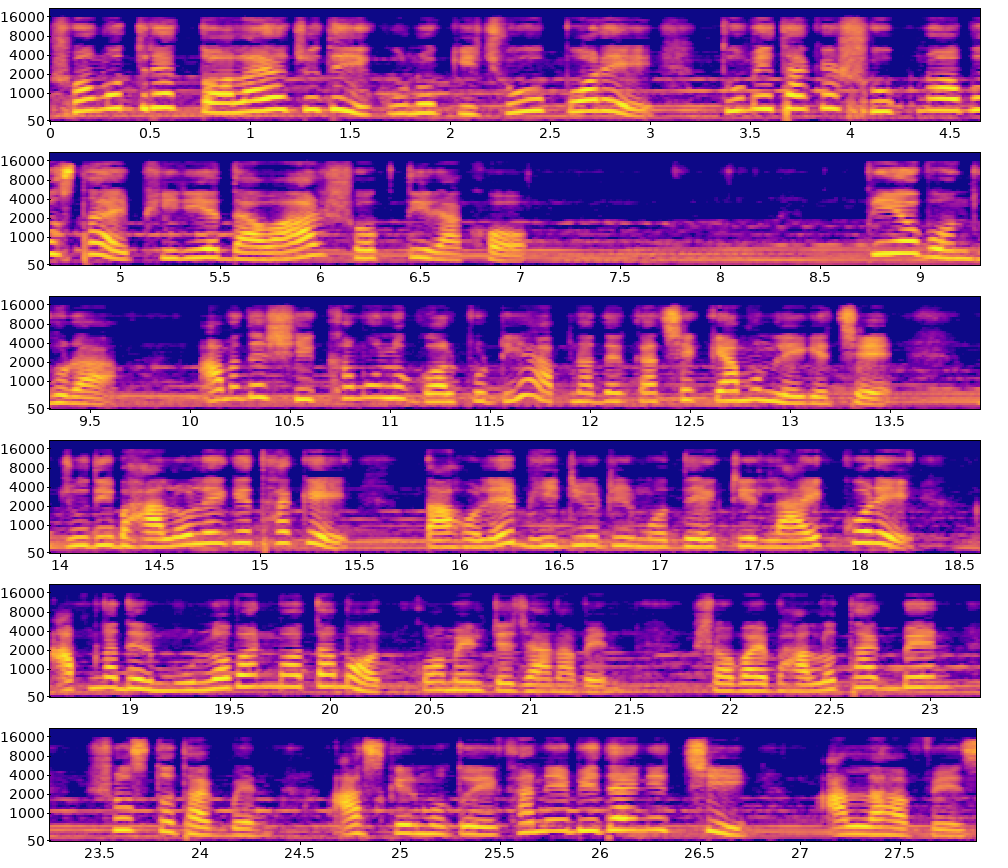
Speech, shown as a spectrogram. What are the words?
সমুদ্রের তলায় যদি কোনো কিছু পড়ে, তুমি তাকে শুকনো অবস্থায় ফিরিয়ে দেওয়ার শক্তি রাখো। প্রিয় বন্ধুরা, আমাদের শিক্ষামূলক গল্পটি আপনাদের কাছে কেমন লেগেছে? যদি ভালো লেগে থাকে তাহলে ভিডিওটির মধ্যে একটি লাইক করে আপনাদের মূল্যবান মতামত কমেন্টে জানাবেন। সবাই ভালো থাকবেন, সুস্থ থাকবেন। আজকের মতো এখানে বিদায় নিচ্ছি। আল্লাহ হাফেজ।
